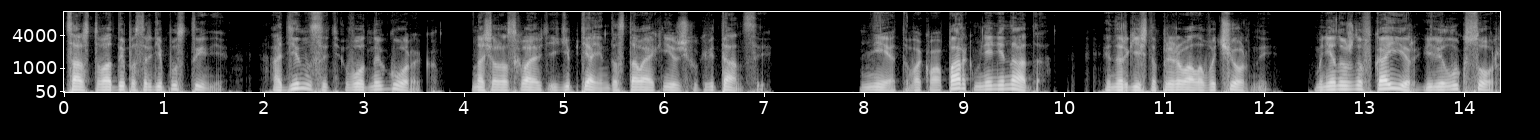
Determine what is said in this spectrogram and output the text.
Царство воды посреди пустыни. Одиннадцать водных горок начал расхваливать египтянин, доставая книжечку квитанции. «Нет, в аквапарк мне не надо», — энергично прервал его черный. «Мне нужно в Каир или Луксор».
